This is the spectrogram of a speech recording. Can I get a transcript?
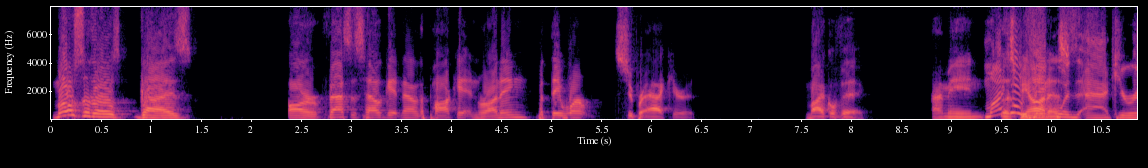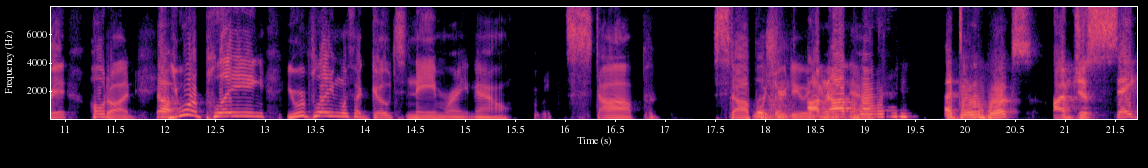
Most of those guys are fast as hell getting out of the pocket and running, but they weren't super accurate. Michael Vick. I mean, Michael let's be Vick honest. was accurate. Hold on. No, You were playing you were playing with a goat's name right now. Stop. Stop what you're doing. I'm right not now. pulling a Dillon Brooks. I'm just saying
